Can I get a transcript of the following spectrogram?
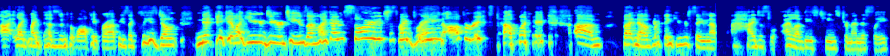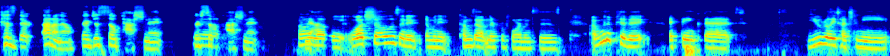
I, like my husband put wallpaper up. He's like, please don't nitpick it like you do your teams. I'm like, I'm sorry. It's just my brain operates that way. Um, but no, but thank you for saying that. I just, I love these teams tremendously because they're, I don't know, they're just so passionate. They're yeah. so passionate. Oh, yeah. I love it. Well, it shows and it, I mean, it comes out in their performances. I'm going to pivot. I think that you really touched me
